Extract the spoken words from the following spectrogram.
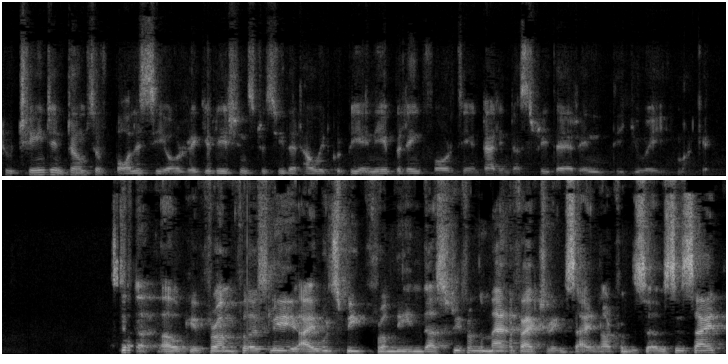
To change in terms of policy or regulations to see that how it could be enabling for the entire industry there in the UAE market? So, uh, okay, from firstly, I would speak from the industry, from the manufacturing side, not from the services side.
